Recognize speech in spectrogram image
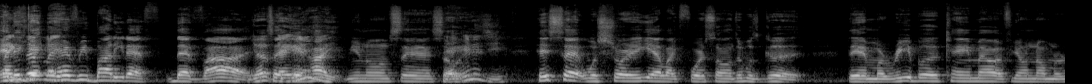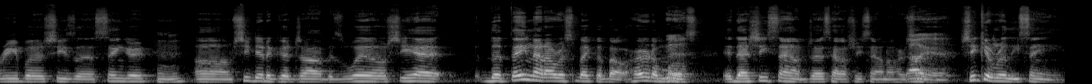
and like it get like- everybody that that vibe Yup, to that get energy. hype. You know what I'm saying? So that energy. His set was short. He had like four songs. It was good. Then Mereba came out. If you don't know Mereba, she's a singer. Mm-hmm. Um, she did a good job as well. She had the thing that I respect about her the Yeah. most is that she sound just how she sound on her Oh, song. yeah. She can really sing.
